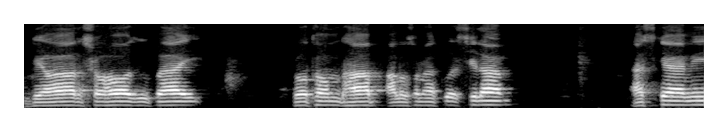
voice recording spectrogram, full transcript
দেওয়ার সহজ উপায় প্রথম ধাপ আলোচনা করছিলাম। আজকে আমি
